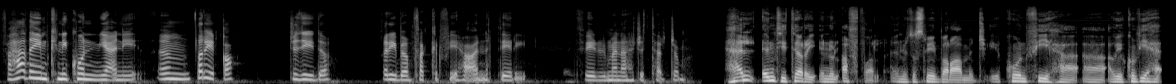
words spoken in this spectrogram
فهذا يمكن يكون يعني طريقة جديدة غريبة نفكر فيها عن الثيري في المناهج الترجمة. هل أنت تري أنه الأفضل أنه تصميم برامج يكون فيها أو يكون فيها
